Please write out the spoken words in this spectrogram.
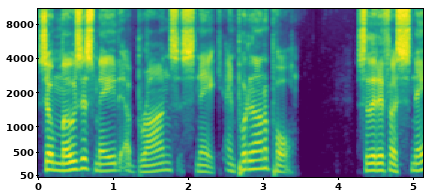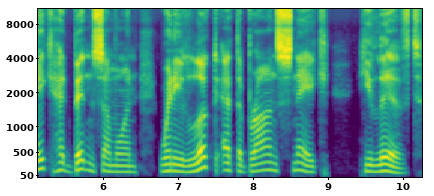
So Moses made a bronze snake and put it on a pole so that if a snake had bitten someone, when he looked at the bronze snake, he lived.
